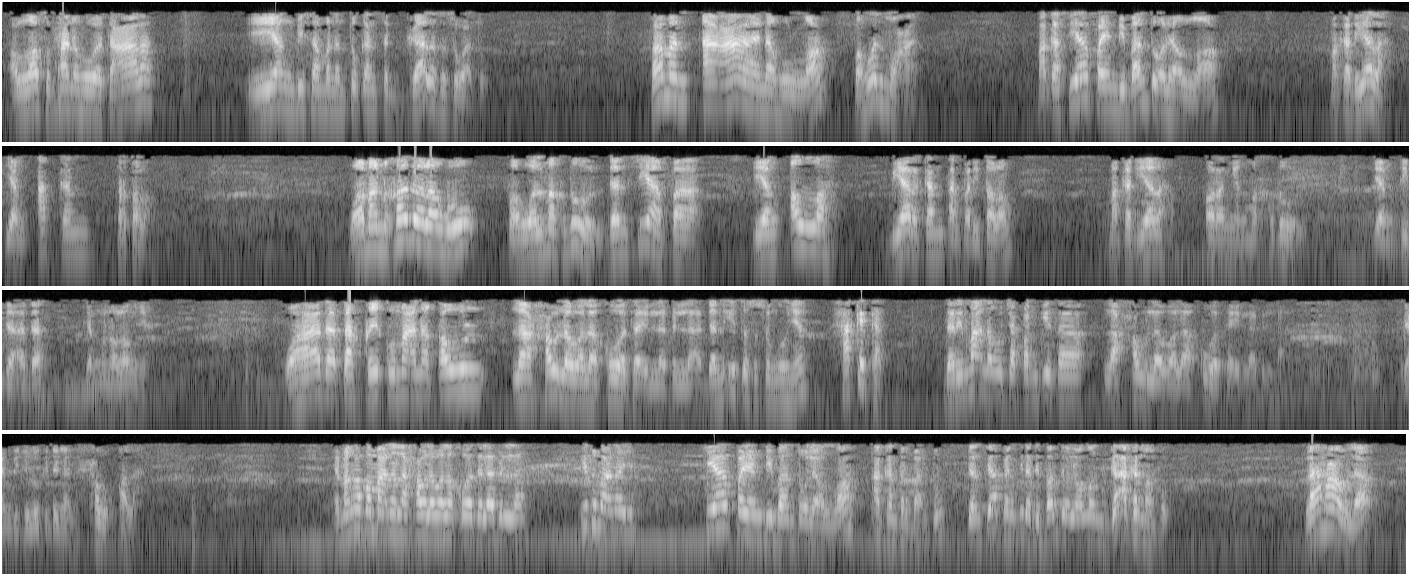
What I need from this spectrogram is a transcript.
Allah subhanahu wa ta'ala yang bisa menentukan segala sesuatu. Faman a'anahu Allah fahuwal mu'an. Maka siapa yang dibantu oleh Allah, maka dialah yang akan tertolong. Wa man khadalahu fahuwal makhdul. Dan siapa yang Allah biarkan tanpa ditolong, maka dialah orang yang makhdul. Yang tidak ada yang menolongnya. Wa hadha tahqiqu ma'na qaul la haula wa la quwata illa billah. Dan itu sesungguhnya hakikat dari makna ucapan kita la haula wa la quwata illa billah. Yang dijuluki dengan hauqalah Emang apa makna la haula wala quwata illa billah? Itu maknanya. Siapa yang dibantu oleh Allah akan terbantu dan siapa yang tidak dibantu oleh Allah enggak akan mampu. La haula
